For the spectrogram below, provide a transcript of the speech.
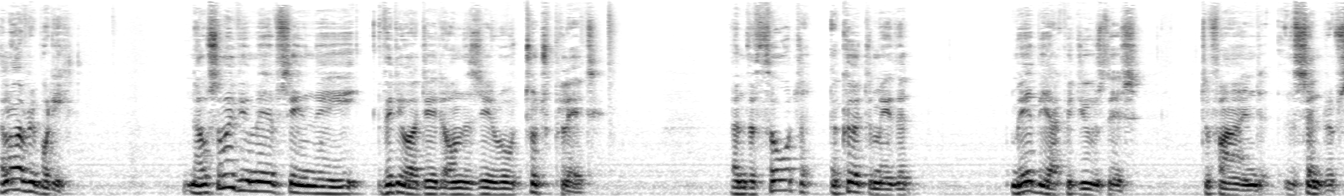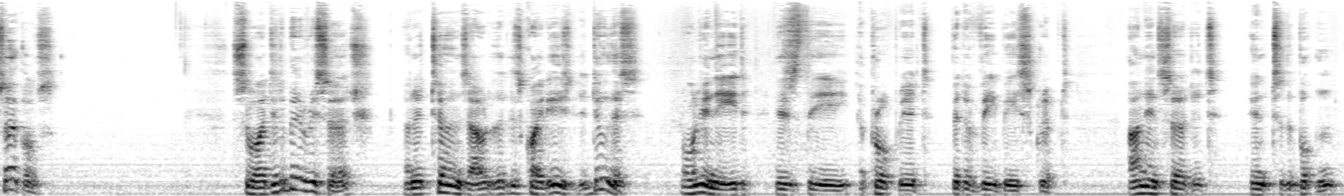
Hello everybody. Now some of you may have seen the video I did on the Zero touch plate and the thought occurred to me that maybe I could use this to find the centre of circles. So I did a bit of research and it turns out that it's quite easy to do this. All you need is the appropriate bit of VB script and insert it into the button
